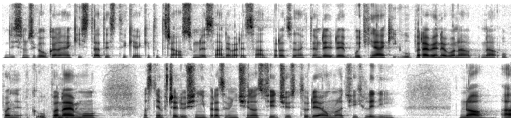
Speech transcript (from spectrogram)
když jsem se koukal na nějaké statistiky, jak je to třeba 80-90%, tak tam jde buď k nějaký úpravě nebo na, na úplně, k úplnému vlastně předušení pracovní činnosti či studia u mladších lidí. No a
